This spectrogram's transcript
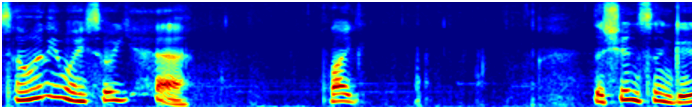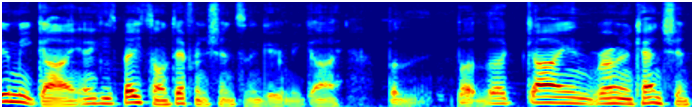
So anyway, so yeah, like the Shinsengumi guy. He's based on a different Shinsengumi guy, but but the guy in Rurouni Kenshin,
